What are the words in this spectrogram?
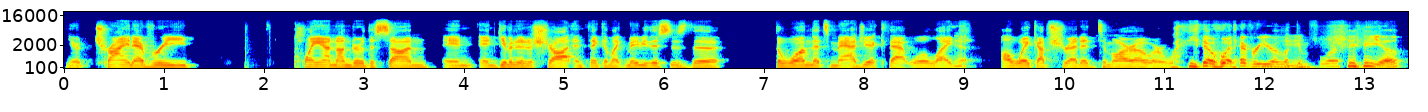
you know, trying every plan under the sun and, and giving it a shot and thinking like, maybe this is the, the one that's magic that will like yeah. I'll wake up shredded tomorrow or you know whatever you're mm-hmm. looking for. yep.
